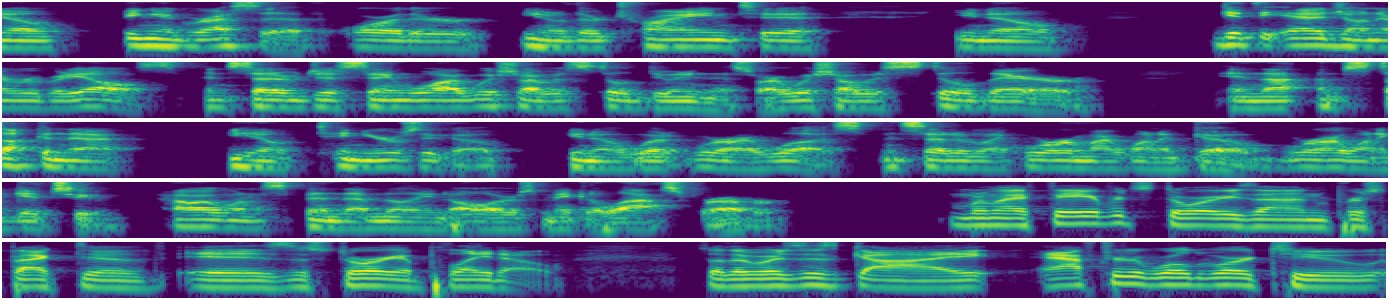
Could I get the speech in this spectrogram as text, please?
know being aggressive or they're you know they're trying to you know get the edge on everybody else instead of just saying well i wish i was still doing this or i wish i was still there and i'm stuck in that you know 10 years ago you know what, where i was instead of like where am i want to go? Where i want to get to? How i want to spend that million dollars make it last forever? One of my favorite stories on perspective is the story of Play-Doh so there was this guy after World War II.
